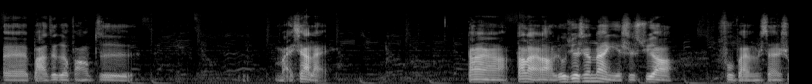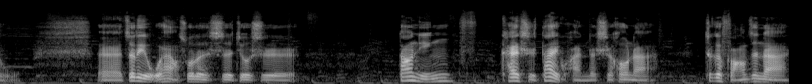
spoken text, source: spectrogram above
呃把这个房子买下来。当然了，当然了，留学生呢也是需要付百分之三十五。呃，这里我想说的是，就是当您开始贷款的时候呢，这个房子呢，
